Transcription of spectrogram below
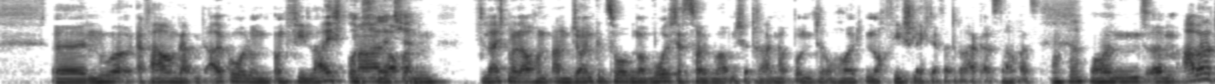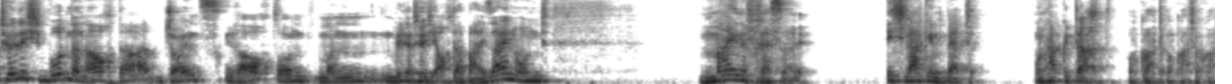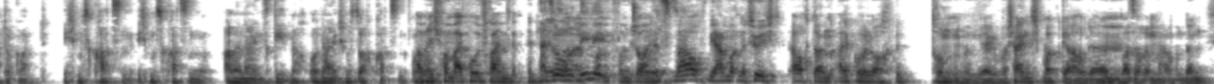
äh, nur Erfahrung gehabt mit Alkohol und, und vielleicht Und mal auch an, vielleicht mal auch an, an Joint gezogen, obwohl ich das Zeug überhaupt nicht vertragen habe und heute noch viel schlechter vertrag als damals. Okay. Und ähm, aber natürlich wurden dann auch da Joints geraucht und man will natürlich auch dabei sein und meine Fresse, ich lag im Bett und habe gedacht, oh Gott, oh Gott, oh Gott, oh Gott, ich muss kotzen, ich muss kotzen, aber nein, es geht noch, oh nein, ich muss doch kotzen. Oh Aber nicht vom alkoholfreien Bier, Also, nee, nee, vom, vom Joint. Es jetzt. war auch, wir haben natürlich auch dann Alkohol noch getrunken und wir, wahrscheinlich Wodka oder Mhm. was auch immer. Und dann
